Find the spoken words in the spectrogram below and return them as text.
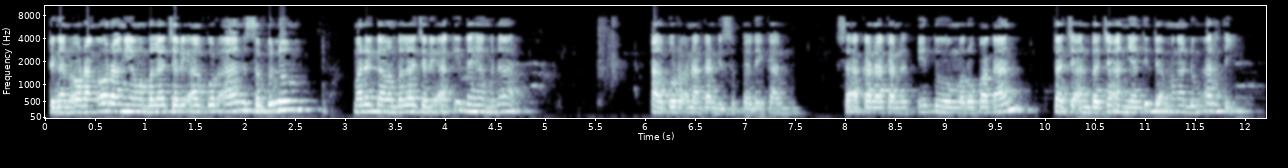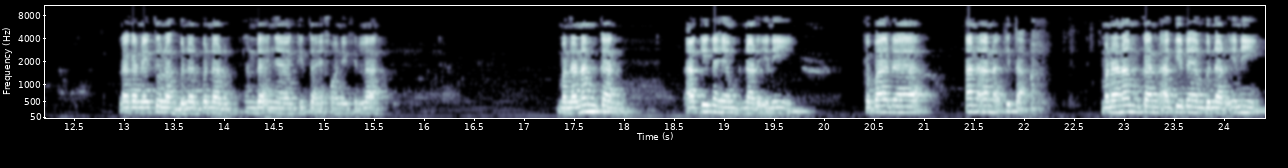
dengan orang-orang yang mempelajari Al-Quran sebelum mereka mempelajari akidah yang benar, Al-Quran akan disepelekan seakan-akan itu merupakan bacaan-bacaan yang tidak mengandung arti. Oleh karena itulah benar-benar hendaknya kita ikhwanifillah menanamkan akidah yang benar ini kepada anak-anak kita. Menanamkan akidah yang benar ini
